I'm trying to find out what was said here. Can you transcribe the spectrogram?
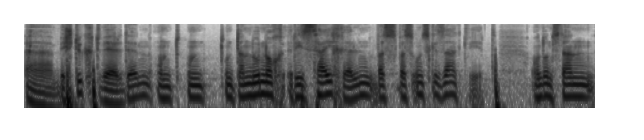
äh, bestückt werden und, und, und dann nur noch recyceln, was, was uns gesagt wird. Und uns dann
